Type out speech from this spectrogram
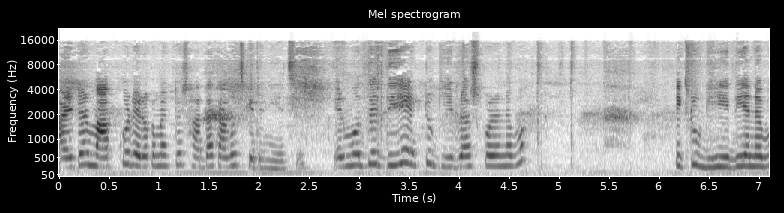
আর এটার মাপ করে এরকম একটা সাদা কাগজ কেটে নিয়েছি। এর মধ্যে দিয়ে একটু ঘি ব্রাশ করে নেব। একটু ঘি দিয়ে নেব।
